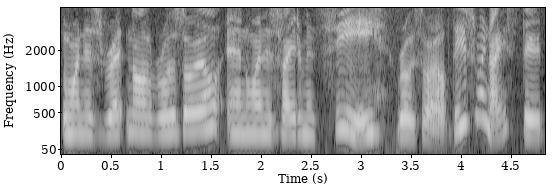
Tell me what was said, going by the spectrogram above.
One is retinol rose oil and one is vitamin C rose oil. These were nice. They,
